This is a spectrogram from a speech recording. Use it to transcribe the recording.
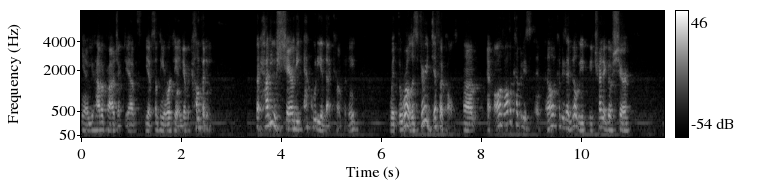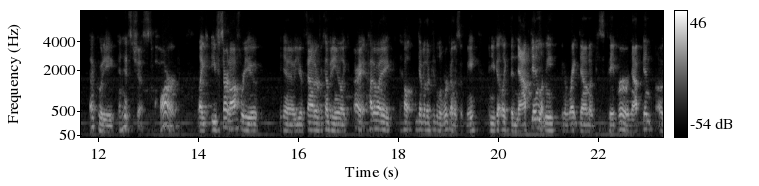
you know you have a project, you have you have something you're working on, you have a company, but how do you share the equity of that company with the world? It's very difficult. Um, all of all the companies, all the companies I built, we, we try to go share equity, and it's just hard. Like you start off where you, you know, you're founder of a company, and you're like, all right, how do I help get other people to work on this with me? And you get like the napkin. Let me you know, write down on a piece of paper or napkin. Oh,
